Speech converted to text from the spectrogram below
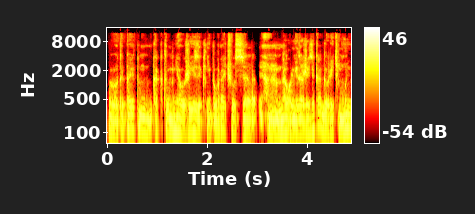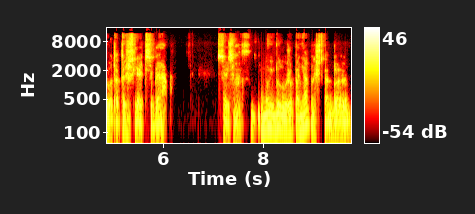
Вот, и поэтому как-то у меня уже язык не поворачивался на уровне даже языка говорить «мы», вот отождествлять себя с этим. Ну и было уже понятно, что как бы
